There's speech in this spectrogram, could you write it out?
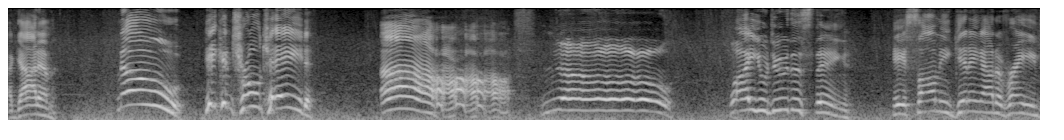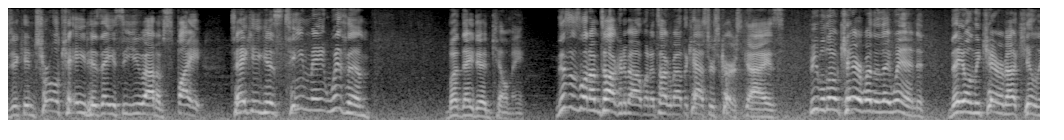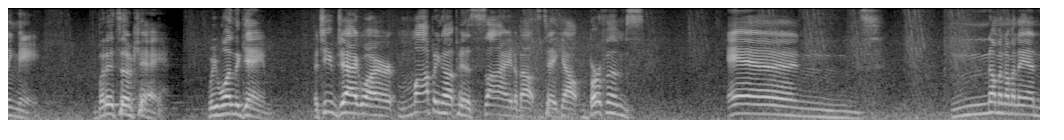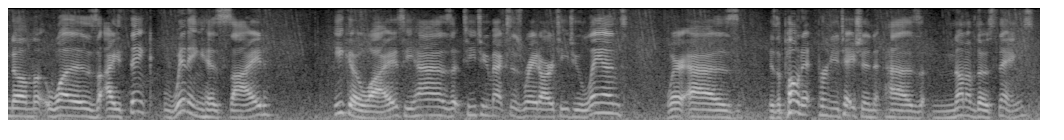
I got him. No! He control Cade! Ah! No! Why you do this thing? He saw me getting out of range and control Cade his ACU out of spite, taking his teammate with him. But they did kill me. This is what I'm talking about when I talk about the Caster's Curse, guys. People don't care whether they win. They only care about killing me. But it's okay. We won the game. Achieve Jaguar mopping up his side, about to take out Burphams. And Numanumanandum was, I think, winning his side. Eco-wise, he has T2 Mex's radar, T2 land, whereas his opponent, Permutation, has none of those things.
